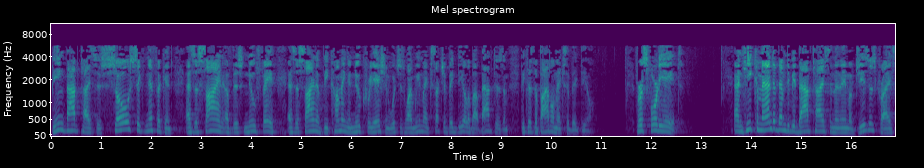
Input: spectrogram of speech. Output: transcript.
being baptized is so significant as a sign of this new faith, as a sign of becoming a new creation, which is why we make such a big deal about baptism, because the Bible makes a big deal. Verse 48. And he commanded them to be baptized in the name of Jesus Christ,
